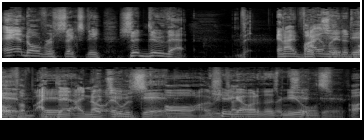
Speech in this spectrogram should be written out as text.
and over 60 should do that. And I violated both of them. I did. I know. but It you was. did. Oh, let me Should have got you. one of those But mules. did. Oh,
